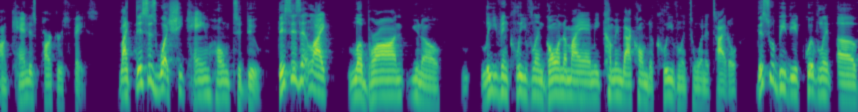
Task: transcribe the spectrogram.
on Candace Parker's face. Like, this is what she came home to do. This isn't like LeBron, you know, leaving Cleveland, going to Miami, coming back home to Cleveland to win a title. This would be the equivalent of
